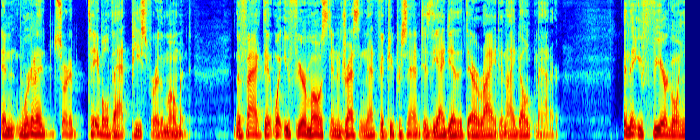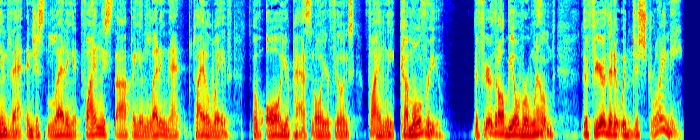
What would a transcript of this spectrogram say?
and we're going to sort of table that piece for the moment. The fact that what you fear most in addressing that 50% is the idea that they're right and I don't matter. And that you fear going into that and just letting it, finally stopping and letting that tidal wave of all your past and all your feelings finally come over you the fear that I'll be overwhelmed, the fear that it would destroy me,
